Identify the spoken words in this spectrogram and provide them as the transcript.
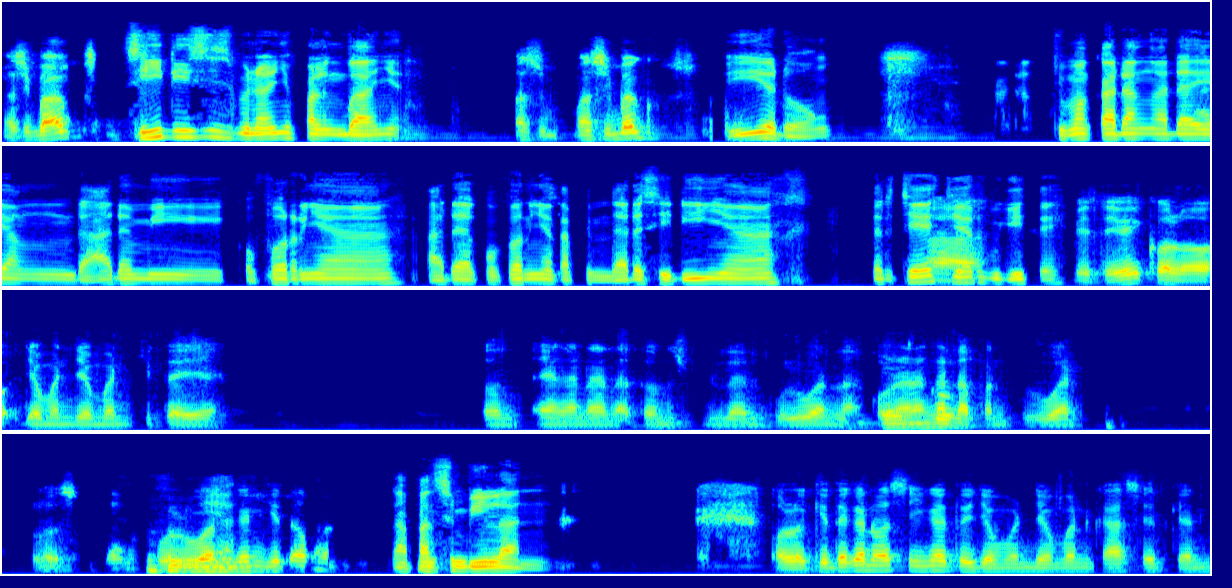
Masih bagus. CD sih sebenarnya paling banyak. Masih masih bagus. Iya dong. Cuma kadang ada yang nggak ada mi covernya, ada covernya tapi nggak ada CD-nya. Tercecer Ah. begitu. BTW kalau zaman-zaman kita ya. Tahun yang anak-anak tahun 90-an lah. Kalau anak kan 80-an. Kalau 90-an Iya. kan kita 89. kalau kita kan masih ingat tuh zaman-zaman kaset kan.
